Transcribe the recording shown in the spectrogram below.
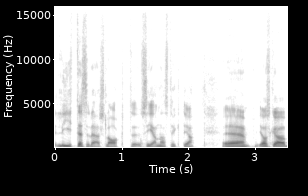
lite sådär slakt äh, senast tyckte jag. Eh, jag ska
